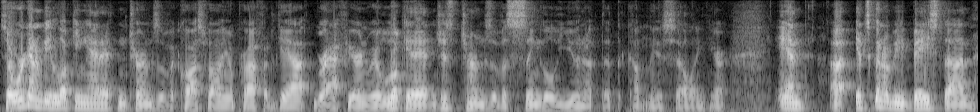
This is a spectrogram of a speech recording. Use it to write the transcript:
So we're going to be looking at it in terms of a cost volume profit graph here and we'll look at it in just terms of a single unit that the company is selling here. And uh, it's going to be based on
